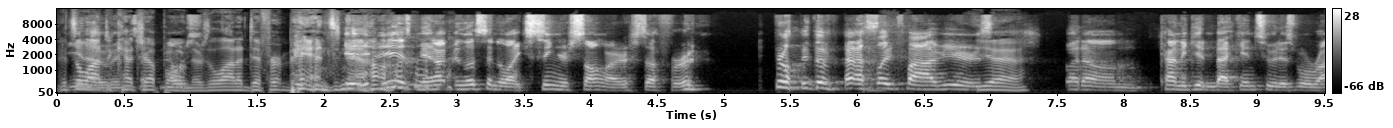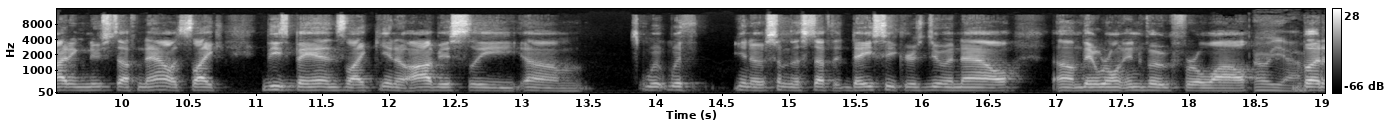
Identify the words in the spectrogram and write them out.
It's a lot know, to catch up on. There's a lot of different bands now. it is, man. I've been listening to like singer songwriter stuff for, for like the past like five years yeah. but um kind of getting back into it as we're writing new stuff now it's like these bands like you know obviously um with, with you know some of the stuff that Dayseeker's doing now. Um, they were on En Vogue for a while. Oh yeah. But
